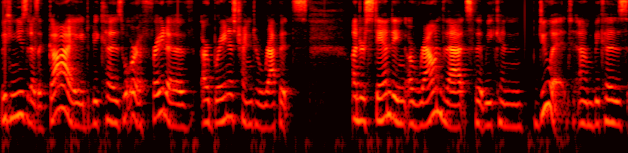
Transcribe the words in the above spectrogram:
We can use it as a guide because what we're afraid of, our brain is trying to wrap its understanding around that so that we can do it. Um, because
